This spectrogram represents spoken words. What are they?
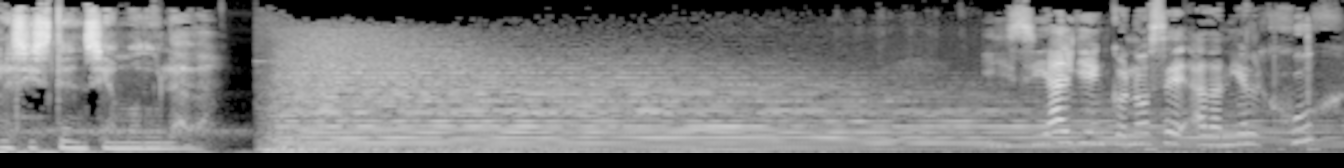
Resistencia modulada. Y si alguien conoce a Daniel Hug,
